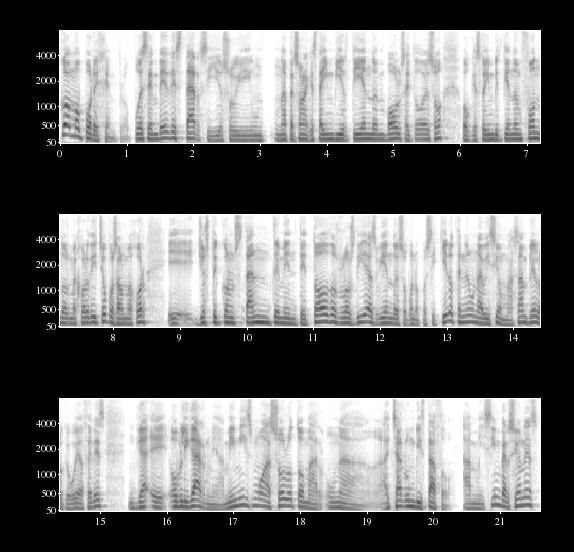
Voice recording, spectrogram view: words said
Como por ejemplo, pues en vez de estar, si yo soy una persona que está invirtiendo en bolsa y todo eso, o que estoy invirtiendo en fondos, mejor dicho, pues a lo mejor eh, yo estoy constantemente todos los días viendo eso. Bueno, pues si quiero tener una visión más amplia, lo que voy a hacer es eh, obligarme a mí mismo a solo tomar una, a echarle un vistazo a mis inversiones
